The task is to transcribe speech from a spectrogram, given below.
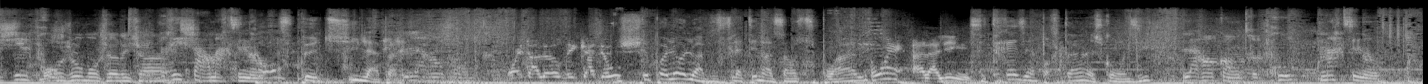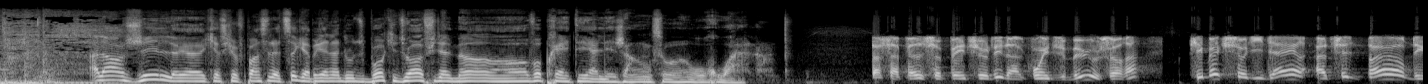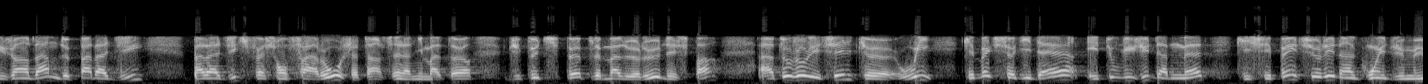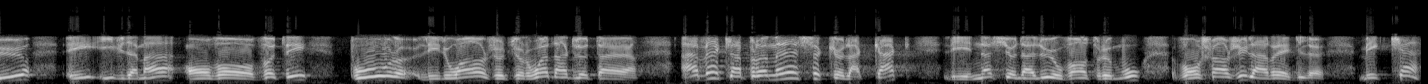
Gilles Proulx. Bonjour, mon cher Richard. Richard Martineau. Petit lapin. La rencontre. Point à l'heure des cadeaux. Je serai pas là, là à vous flatter dans le sens du poil. Point à la ligne. C'est très important ce qu'on dit. La rencontre pro martineau Alors, Gilles, euh, qu'est-ce que vous pensez de ça, Gabriel Nadeau-Dubois, qui dit, ah, finalement, on va prêter allégeance au, au roi, là. Ça s'appelle se peinturer dans le coin du mur, ça, hein? Québec solidaire a-t-il peur des gendarmes de Paradis? Paradis qui fait son pharaon, cet ancien animateur du petit peuple malheureux, n'est-ce pas? Alors, toujours est-il que, oui, Québec solidaire est obligé d'admettre qu'il s'est peinturé dans le coin du mur et, évidemment, on va voter pour les louanges du roi d'Angleterre, avec la promesse que la CAC, les nationaleux au ventre mou, vont changer la règle. Mais quand,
